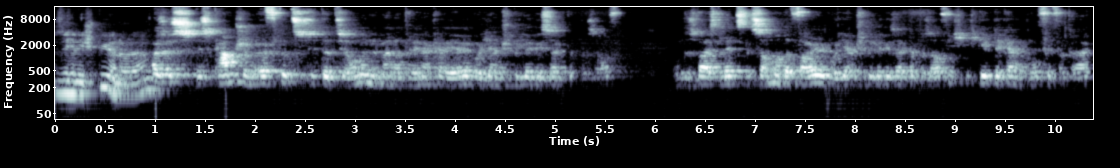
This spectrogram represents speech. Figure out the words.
sicherlich spüren, oder? Also es, es, kam schon öfter zu Situationen in meiner Trainerkarriere, wo ich einem Spieler gesagt habe, pass auf. Und das war erst letzten Sommer der Fall, wo ich einem Spieler gesagt habe, pass auf, ich, ich gebe dir keinen Profivertrag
